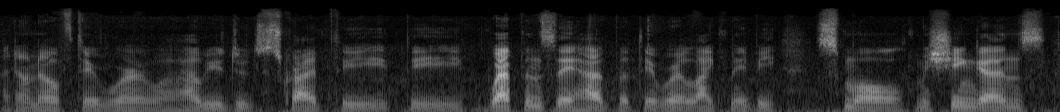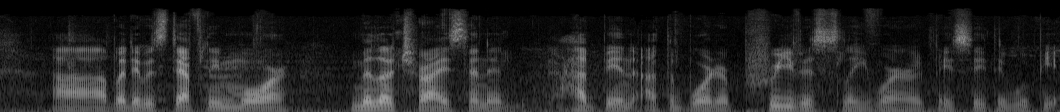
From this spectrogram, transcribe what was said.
I don't know if they were, how you describe the, the weapons they had, but they were like maybe small machine guns. Uh, but it was definitely more militarized than it had been at the border previously, where basically they would be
